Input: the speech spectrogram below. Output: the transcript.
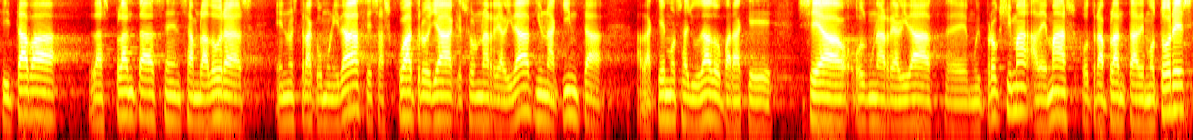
Citaba las plantas ensambladoras en nuestra comunidad, esas cuatro ya que son una realidad y una quinta a la que hemos ayudado para que sea una realidad eh, muy próxima. Además, otra planta de motores,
